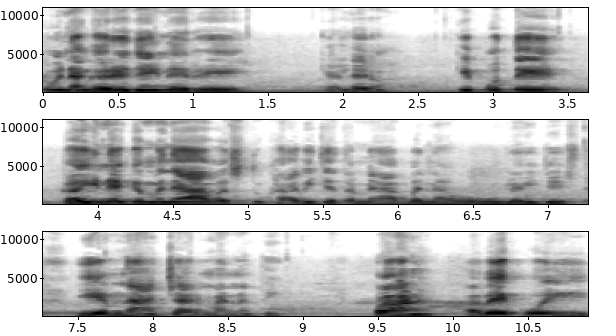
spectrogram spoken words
કોઈના ઘરે જઈને રહે એટલે કે પોતે કહીને કે મને આ વસ્તુ ખાવી છે તમે આ બનાવો હું લઈ જઈશ. એ એમના આચારમાં નથી. પણ હવે કોઈ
